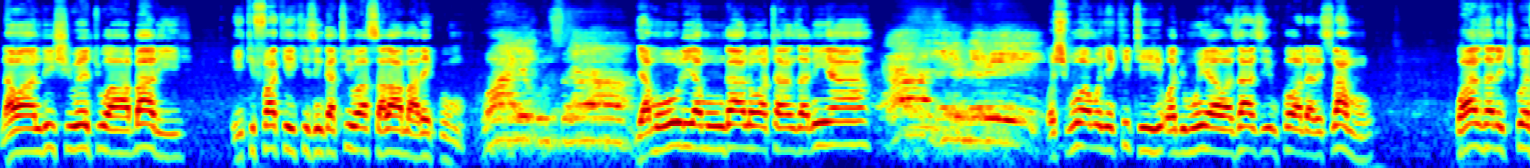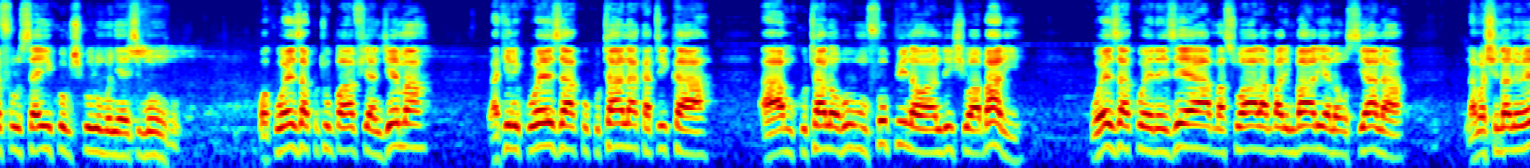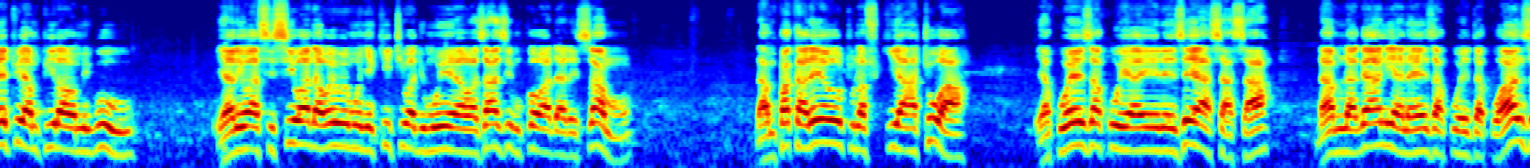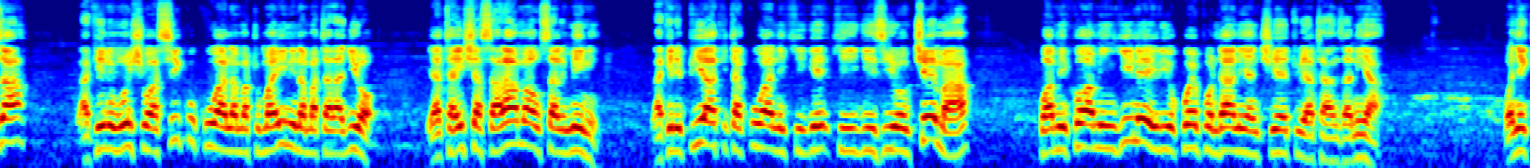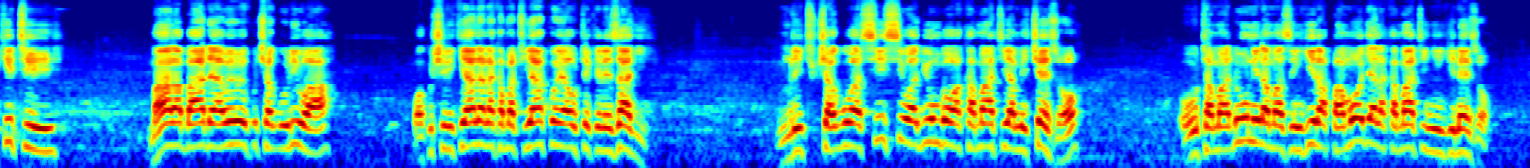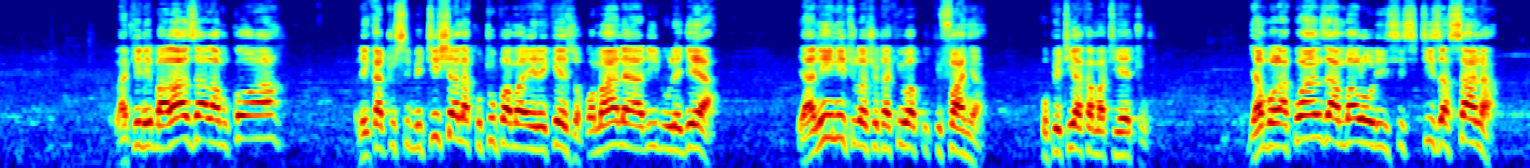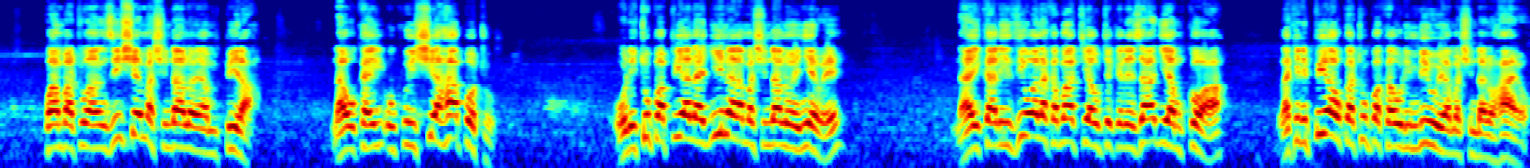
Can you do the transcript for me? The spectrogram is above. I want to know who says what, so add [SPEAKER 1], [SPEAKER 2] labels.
[SPEAKER 1] na waandishi wetu wa habari itifaki ikizingatiwa salamu alaikum
[SPEAKER 2] Wa alaikum salam.
[SPEAKER 1] jamhuri ya muungano wa tanzania
[SPEAKER 2] Kazi iendelee.
[SPEAKER 1] Mheshimiwa mwenyekiti wa jumuiya ya wazazi mkoa wa Dar es Salaam, kwanza nichukue fursa hii kumshukuru Mwenyezi Mungu kwa kuweza kutupa afya njema, lakini kuweza kukutana katika uh, mkutano huu mfupi na waandishi wa habari kuweza kuelezea masuala mbalimbali yanayohusiana na mashindano yetu ya mpira wa miguu yaliyoasisiwa na wewe mwenyekiti wa jumuiya ya wazazi mkoa wa Dar es Salaam na mpaka leo tunafikia hatua ya kuweza kuyaelezea sasa namna gani yanaweza kuweza kuanza, lakini mwisho wa siku kuwa na matumaini na matarajio yataisha salama usalimini, lakini pia kitakuwa ni kiigizio chema kwa mikoa mingine iliyokuwepo ndani ya nchi yetu ya Tanzania. Mwenyekiti, mara baada ya wewe kuchaguliwa kwa kushirikiana na kamati yako ya utekelezaji mlituchagua sisi wajumbe wa kamati ya michezo, utamaduni na mazingira pamoja na kamati nyinginezo, lakini baraza la mkoa likatuthibitisha na kutupa maelekezo kwa maana ya didu rejea ya nini tunachotakiwa kukifanya kupitia kamati yetu. Jambo la kwanza ambalo ulisisitiza sana kwamba tuanzishe mashindano ya mpira na ukuishia hapo tu ulitupa pia na jina la mashindano yenyewe na ikaridhiwa na kamati ya utekelezaji ya mkoa, lakini pia ukatupa kauli mbiu ya mashindano hayo,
